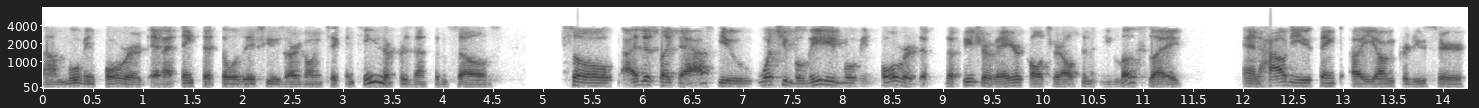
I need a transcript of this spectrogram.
um, moving forward. And I think that those issues are going to continue to present themselves. So I'd just like to ask you what you believe moving forward the, the future of agriculture ultimately looks like, and how do you think a young producer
